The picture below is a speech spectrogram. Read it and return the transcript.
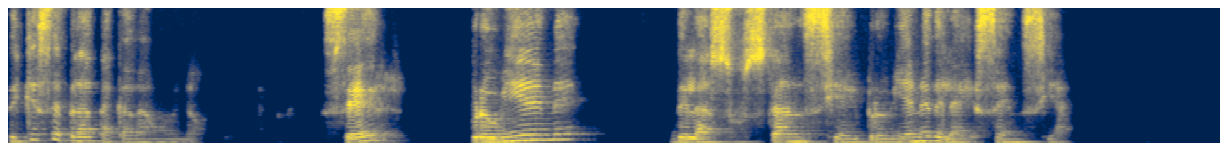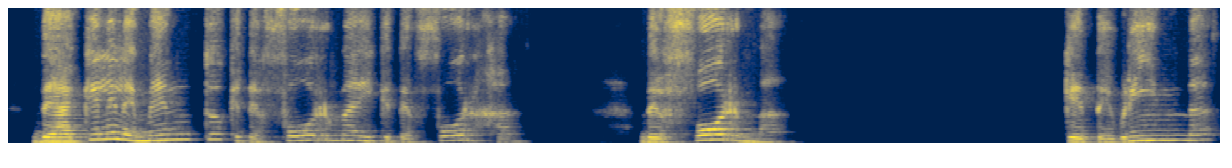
de qué se trata cada uno. Ser proviene de la sustancia y proviene de la esencia de aquel elemento que te forma y que te forja de forma que te brinda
